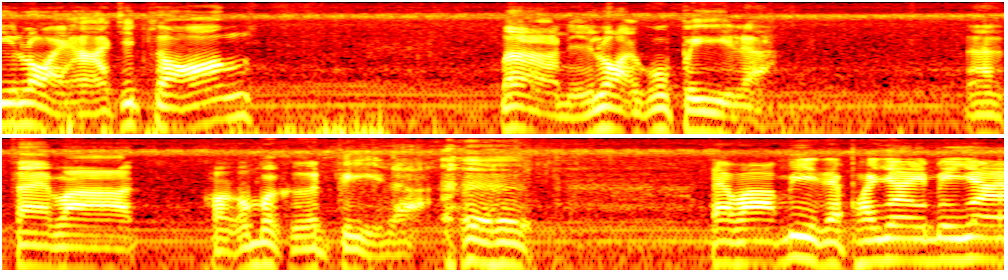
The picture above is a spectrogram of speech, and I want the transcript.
2452มานี่ร้อยกว่าปีล้วอ่าแต่ว่าขอก็มาเกิดปีล้วแต่ว่ามีแต่พ่อใหญ่แม่ใหญ่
